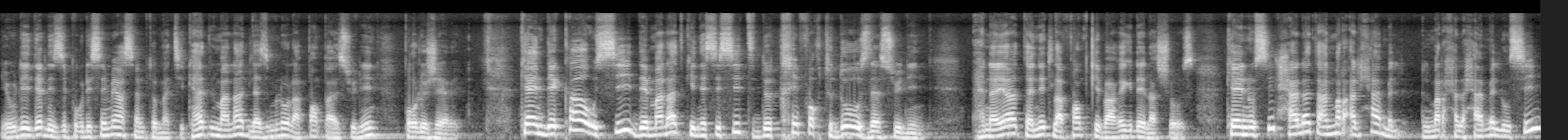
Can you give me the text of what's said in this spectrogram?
Il y a les hypoglycémies asymptomatiques. Le malade, il a la pompe à insuline pour le gérer. Il y a des cas aussi des malades qui nécessitent de très fortes doses d'insuline. هنايا تانيت لا بومب كي فا لا شوز كاين اوسي الحاله تاع المراه الحامل المراه الحامل اوسي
